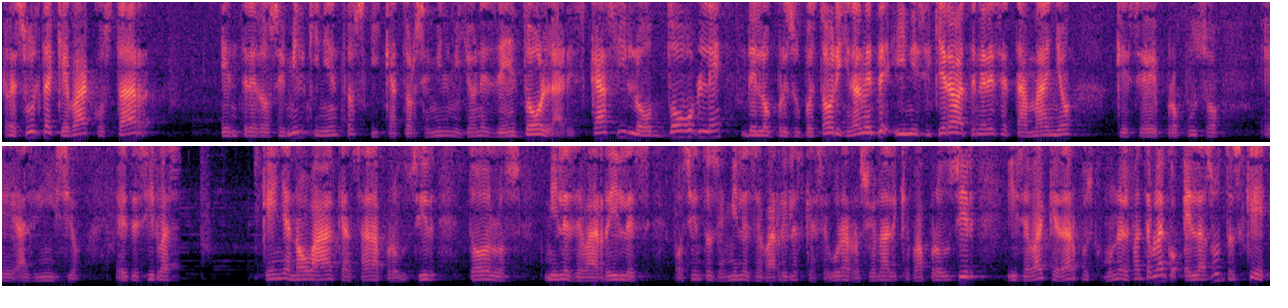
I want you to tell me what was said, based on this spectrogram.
resulta que va a costar entre 12.500 y 14.000 millones de dólares, casi lo doble de lo presupuestado originalmente y ni siquiera va a tener ese tamaño que se propuso eh, al inicio. Es decir, va a pequeña no va a alcanzar a producir todos los miles de barriles o cientos de miles de barriles que asegura Rocionale que va a producir y se va a quedar pues como un elefante blanco. El asunto es que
